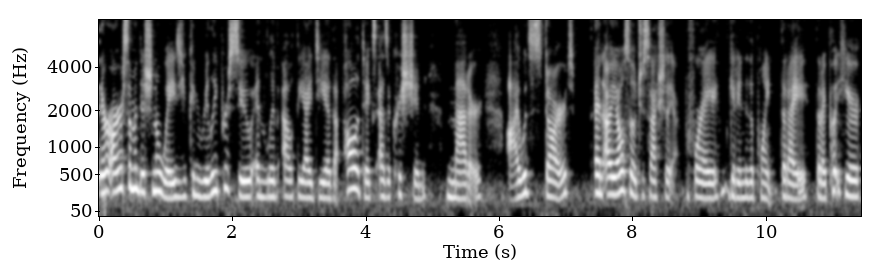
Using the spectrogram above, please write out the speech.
There are some additional ways you can really pursue and live out the idea that politics as a Christian matter. I would start and I also just actually before I get into the point that I that I put here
